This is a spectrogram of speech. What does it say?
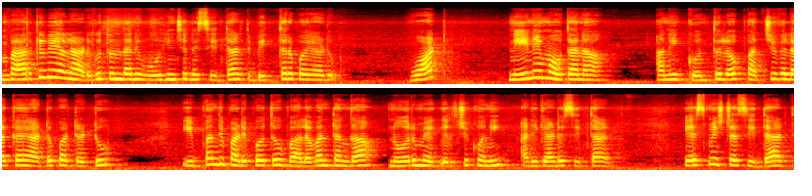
భార్గవి అలా అడుగుతుందని ఊహించని సిద్ధార్థ్ బిత్తరపోయాడు. వాట్? నేనేమవుతానా? అని గొంతులో పచ్చి వెలక్కాయ అడ్డుపడ్డట్టు ఇబ్బంది పడిపోతూ బలవంతంగా నోరు మెగుల్చుకొని అడిగాడు సిద్ధార్థ్. ఎస్ మిస్టర్ సిద్ధార్థ్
